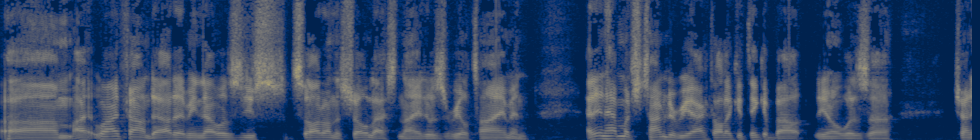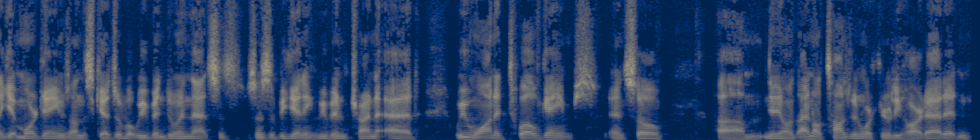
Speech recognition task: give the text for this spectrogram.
Um, I, when I found out, I mean, that was you saw it on the show last night. It was real time, and I didn't have much time to react. All I could think about, you know, was uh, trying to get more games on the schedule. But we've been doing that since since the beginning. We've been trying to add. We wanted 12 games, and so um, you know, I know Tom's been working really hard at it, and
